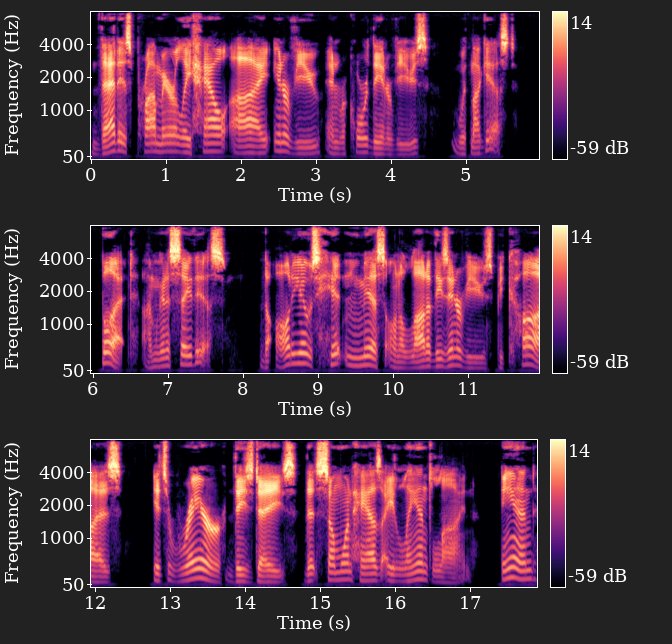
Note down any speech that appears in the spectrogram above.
That is primarily how I interview and record the interviews with my guest. But I'm going to say this the audio is hit and miss on a lot of these interviews because it's rare these days that someone has a landline. And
